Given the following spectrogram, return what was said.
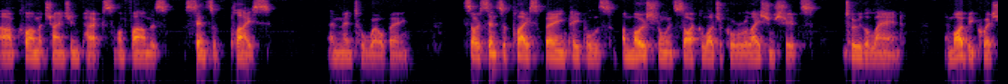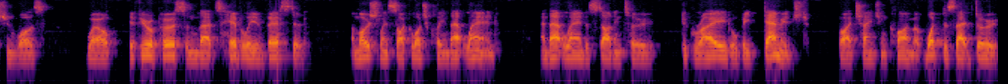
uh, climate change impacts on farmers' sense of place and mental well-being. So sense of place being people's emotional and psychological relationships to the land. And my big question was, well, if you're a person that's heavily invested emotionally and psychologically in that land, and that land is starting to degrade or be damaged by a changing climate, what does that do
